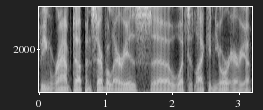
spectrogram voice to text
being ramped up in several areas? what's it like in your area?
